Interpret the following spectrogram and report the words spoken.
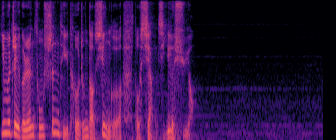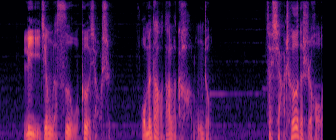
因为这个人从身体特征到性格都像极了徐友。历经了四五个小时，我们到达了卡隆州。在下车的时候，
